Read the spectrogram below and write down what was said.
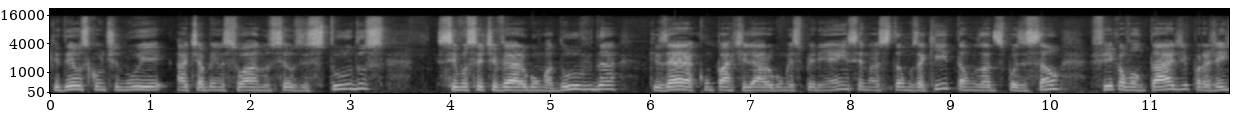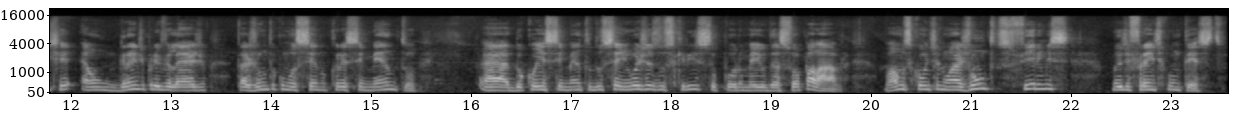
que Deus continue a te abençoar nos seus estudos. Se você tiver alguma dúvida, quiser compartilhar alguma experiência, nós estamos aqui, estamos à disposição. Fica à vontade, para a gente é um grande privilégio estar junto com você no crescimento é, do conhecimento do Senhor Jesus Cristo por meio da Sua palavra. Vamos continuar juntos, firmes, no de frente com o texto.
